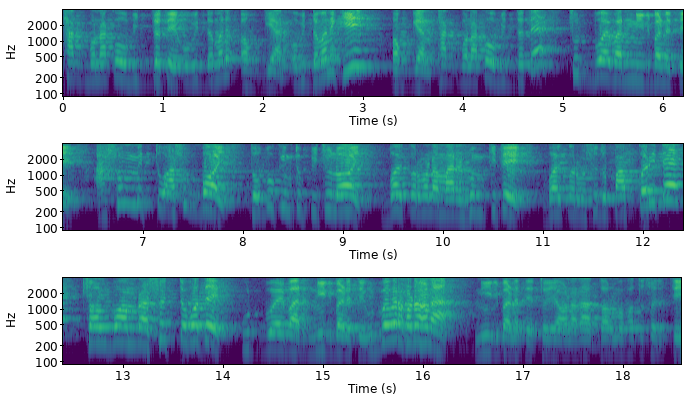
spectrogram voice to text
থাকব না কো অবিদ্যাতে, অবিদ্যা মানে অজ্ঞান। অবিদ্যা মানে কি? অজ্ঞান। থাকব না কো অবিদ্যাতে, ছুটবো এবার নির্বাণেতে। আসুম মৃত্যু আসুক বয়, তবু কিন্তু পিছু নয়। বয় করব না মার হুমকিতে ভয় করব শুধু পাপ করিতে, চলবো আমরা সত্যপথে, উঠবো এবার নির্বাণেতে। উঠবো এবার ঘটনা নির্বাণেতে। তো এই অনারা ধর্মপথ চলতে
